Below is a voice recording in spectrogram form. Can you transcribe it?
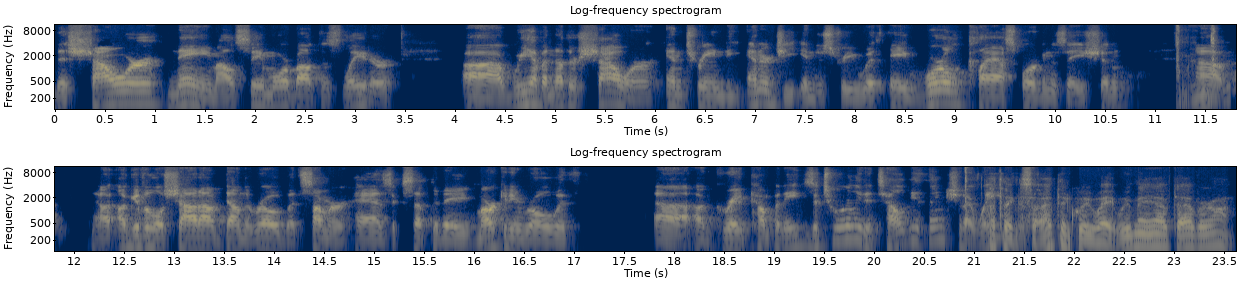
the shower name, I'll say more about this later uh, we have another shower entering the energy industry with a world class organization. Mm-hmm. Um, I'll, I'll give a little shout out down the road, but Summer has accepted a marketing role with uh, a great company. Is it too early to tell? Do you think? Should I wait? I think so. I think we wait. We may have to have her on.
